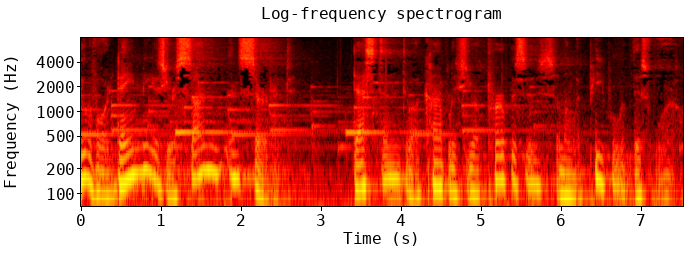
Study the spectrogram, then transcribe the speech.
You have ordained me as your son and servant, destined to accomplish your purposes among the people of this world.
